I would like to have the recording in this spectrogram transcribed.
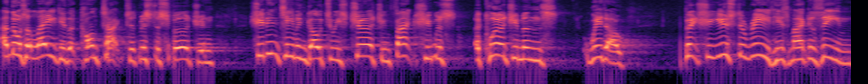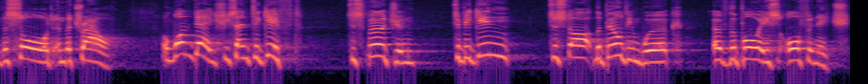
And there was a lady that contacted Mr. Spurgeon. She didn't even go to his church. In fact, she was a clergyman's widow. But she used to read his magazine, The Sword and the Trowel. And one day she sent a gift to Spurgeon to begin to start the building work of the boys' orphanage.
